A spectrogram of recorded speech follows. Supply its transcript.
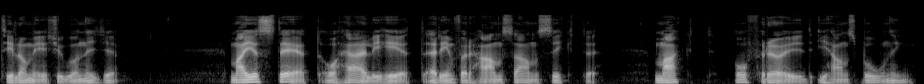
till och med 29. Majestät och härlighet är inför hans ansikte, makt och fröjd i hans boning.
